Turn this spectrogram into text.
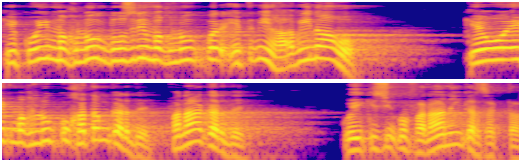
کہ کوئی مخلوق دوسری مخلوق پر اتنی حاوی نہ ہو۔ کہ وہ ایک مخلوق کو ختم کر دے، فنا کر دے۔ کوئی کسی کو فنا نہیں کر سکتا۔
